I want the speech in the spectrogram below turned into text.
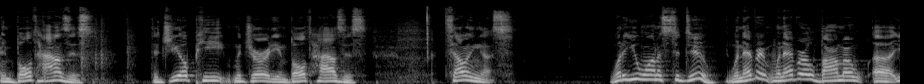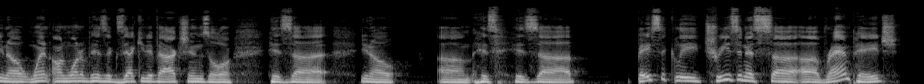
in both houses, the GOP majority in both houses, telling us what do you want us to do? Whenever, whenever Obama, uh, you know, went on one of his executive actions or his, uh, you know, um, his his uh, basically treasonous uh, uh, rampage,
